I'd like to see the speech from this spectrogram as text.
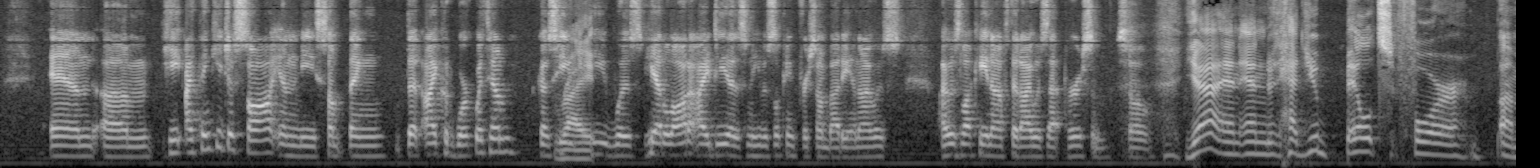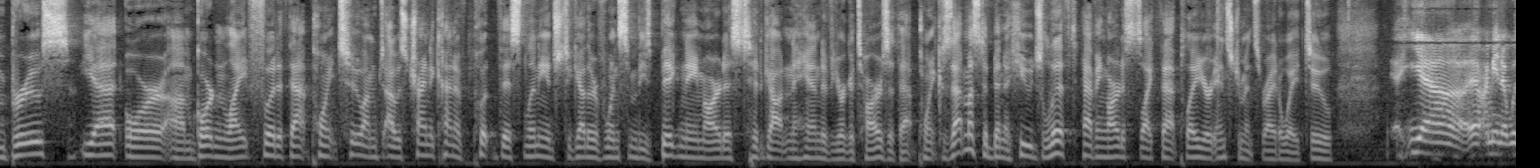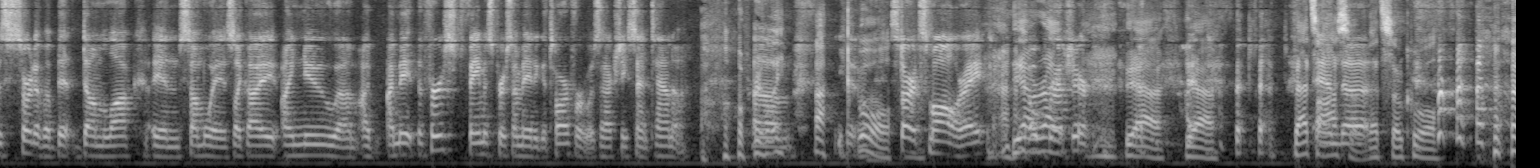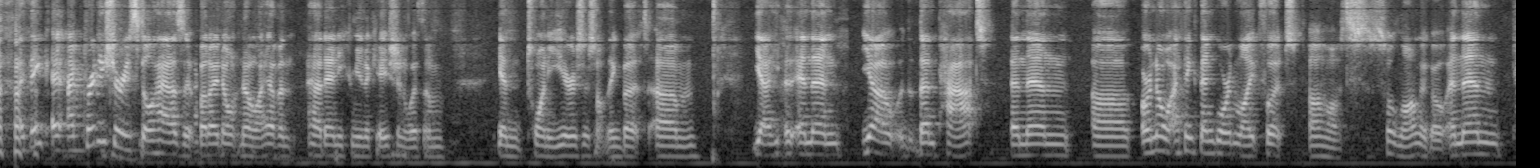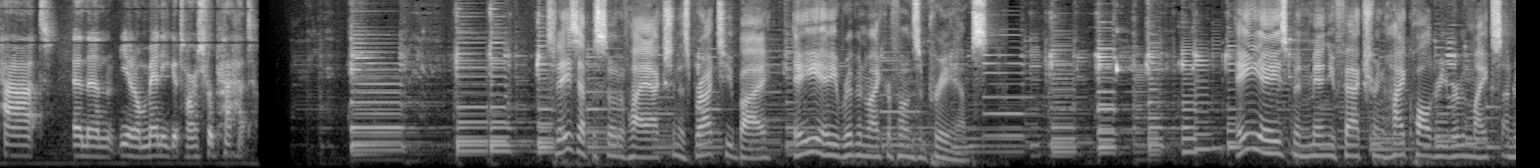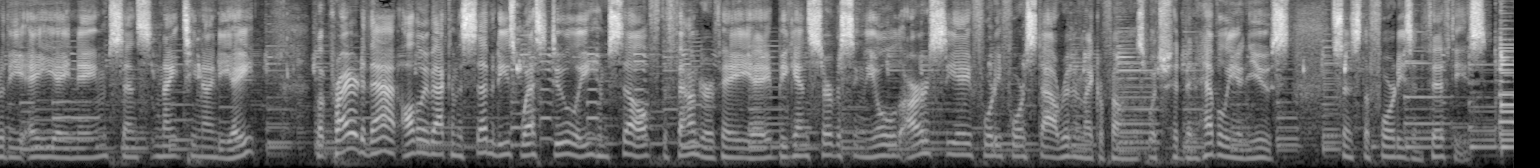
and um, he i think he just saw in me something that i could work with him because he, right. he was he had a lot of ideas and he was looking for somebody and i was i was lucky enough that i was that person so. Yeah and and had you built for um, bruce yet or um, gordon lightfoot at that point too? I'm, i was trying to kind of put this lineage together of when some of these big name artists had gotten a hand of your guitars at that point because that must have been a huge lift having artists like that play your instruments right away too yeah, I mean, it was sort of a bit dumb luck in some ways. Like I, I knew um, I, I made the first famous person I made a guitar for was actually Santana. Oh, really? Um, cool. Know, start small, right? Yeah, no right. Pressure. Yeah, yeah. That's and, awesome. Uh, That's so cool. I think I'm pretty sure he still has it, but I don't know. I haven't had any communication with him in 20 years or something. But um, yeah, and then yeah, then Pat and then uh, or no, I think then Gordon Lightfoot. Oh, it's so long ago. And then Pat, and then you know many guitars for Pat. Today's episode of High Action is brought to you by AEA Ribbon Microphones and Preamps. AEA has been manufacturing high quality ribbon mics under the AEA name since 1998. But prior to that, all the way back in the 70s, Wes Dooley himself, the founder of AEA, began servicing the old RCA 44 style ribbon microphones, which had been heavily in use since the 40s and 50s.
